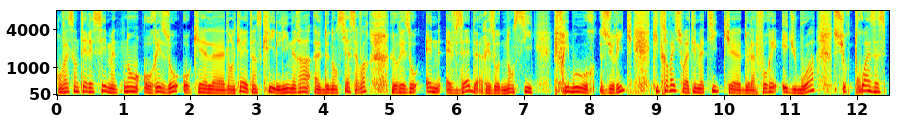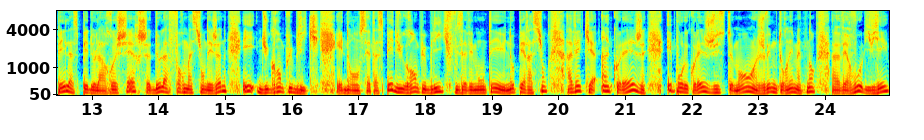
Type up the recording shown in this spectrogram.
On va s'intéresser maintenant au réseau dans lequel est inscrit l'INRA de Nancy, à savoir le réseau NFZ, réseau de Nancy, Fribourg, Zurich, qui travaille sur la thématique de la forêt et du bois sur trois aspects, l'aspect de la recherche, de la formation des jeunes et du grand public. Et dans cet aspect du grand public, vous avez monté une opération avec un collège. Et pour le collège, justement, je vais me tourner maintenant vers vous, Olivier.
